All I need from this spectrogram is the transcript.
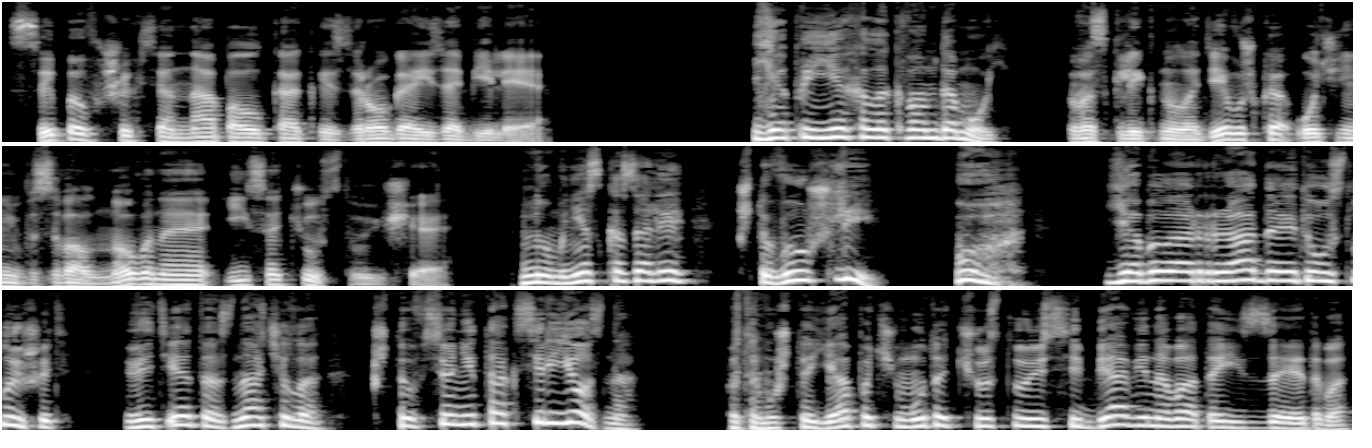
сыпавшихся на пол, как из рога изобилия. «Я приехала к вам домой», — воскликнула девушка, очень взволнованная и сочувствующая. «Но мне сказали, что вы ушли. О, я была рада это услышать, ведь это значило, что все не так серьезно потому что я почему-то чувствую себя виноватой из-за этого.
